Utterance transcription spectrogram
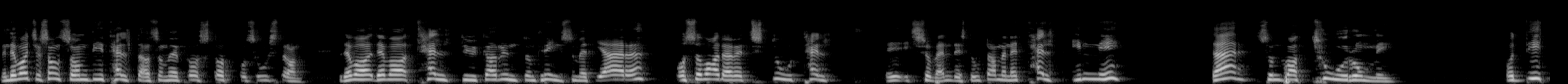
Men det var ikke sånn som de teltene som er stått på Solstrand. Det var, det var teltduker rundt omkring som et gjerde, og så var det et stort telt eh, ikke så veldig stort, men et telt inni der som var to rom i. Og ditt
